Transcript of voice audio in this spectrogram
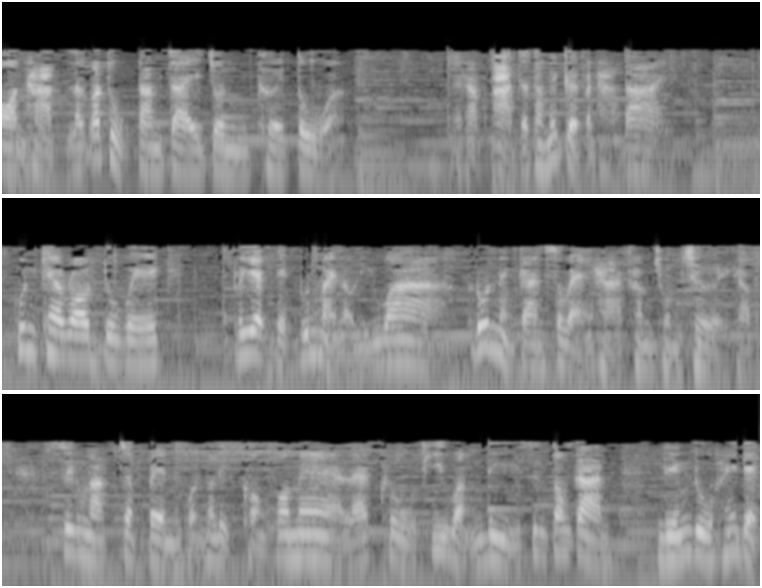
อ่อนหัดแล้วก็ถูกตามใจจนเคยตัวนะครับ อาจจะทำให้เกิดปัญหาได้ คุณแคโรลดูเวกเรียกเด็กรุ่นใหม่เหล่านี้ว่า รุ่นแห่งการแสวงหาคำชมเชยครับ ซึ่งมักจะเป็นผลผลิตของพ่อแม่และครูที่หวังดี ซึ่งต้องการเลี้ยงดูให้เด็ก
